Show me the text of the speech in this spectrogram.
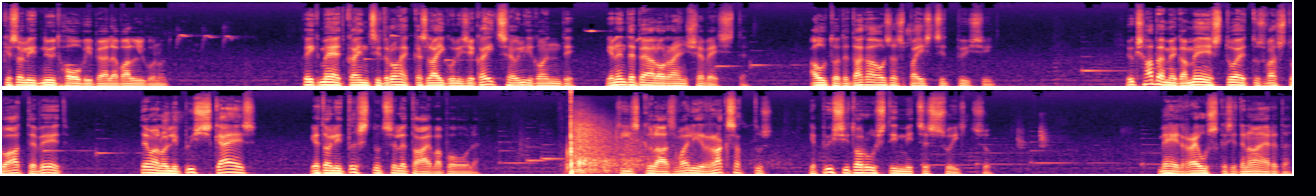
kes olid nüüd hoovi peale valgunud. kõik mehed kandsid rohekaslaigulisi kaitseõlikondi ja nende peal oranže veste. autode tagaosas paistsid püssid. Üks habemega mees toetus vastu ATV-d. temal oli püss käes ja ta oli tõstnud selle taeva poole. siis kõlas vali raksatus ja püssitorust imitses suitsu. mehed räuskasid naerda.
